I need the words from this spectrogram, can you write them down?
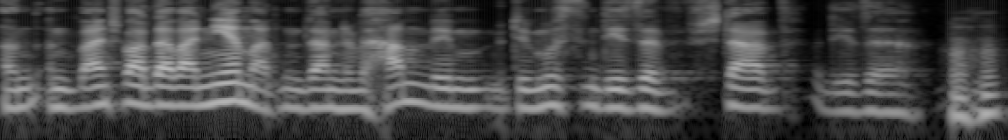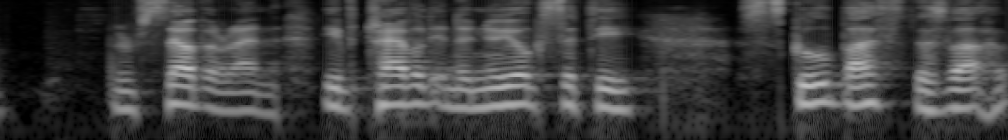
Und, und manchmal da war niemand. Und dann haben wir, die mussten diese Stab, diese selber rennen. We traveled in the New York City School Bus. Das war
